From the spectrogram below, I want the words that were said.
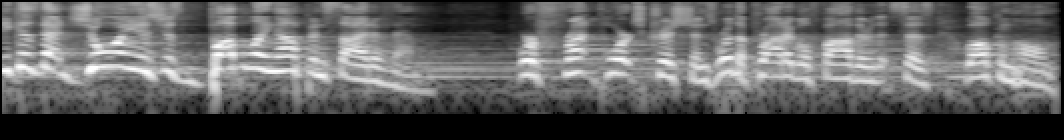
because that joy is just bubbling up inside of them. We're front porch Christians. We're the prodigal father that says, Welcome home.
